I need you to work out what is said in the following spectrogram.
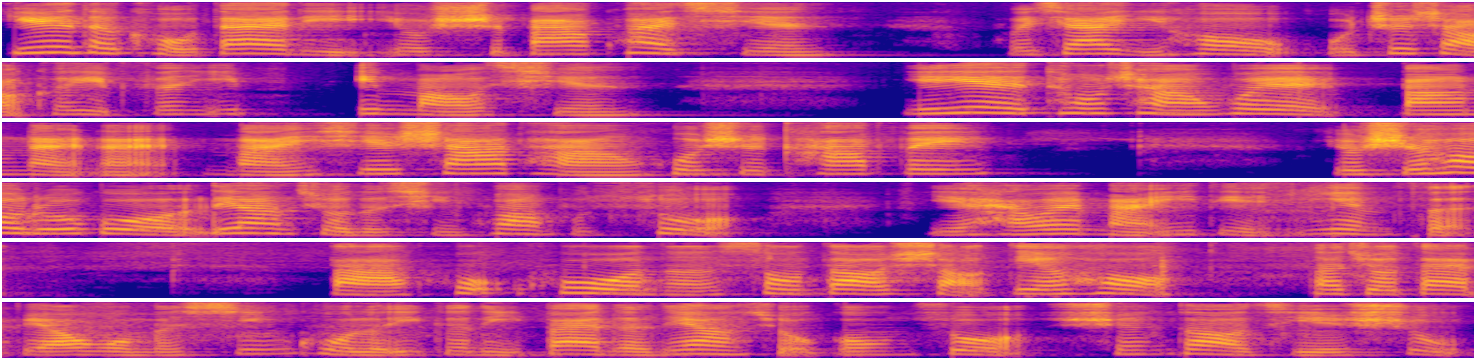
爷爷的口袋里有十八块钱，回家以后我至少可以分一一毛钱。爷爷通常会帮奶奶买一些砂糖或是咖啡。有时候，如果酿酒的情况不错，也还会买一点面粉。把货货呢送到小店后，那就代表我们辛苦了一个礼拜的酿酒工作宣告结束。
